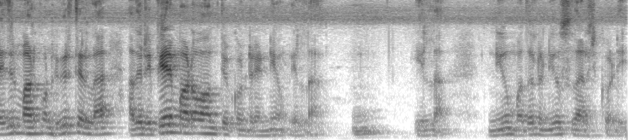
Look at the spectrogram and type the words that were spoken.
ಇದನ್ನ ಮಾಡ್ಕೊಂಡು ಹೋಗಿರ್ತಿರಲ್ಲ, ಅದು ರಿಪೇರ್ ಮಾಡುವ ಅಂತ ತಿಳ್ಕೊಂಡ್ರೆ ನೀವು ಇಲ್ಲ? ಇಲ್ಲ. ನೀವು ಮೊದಲು ನೀವು ಸುಧಾರಿಸ್ಕೊಳ್ಳಿ.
